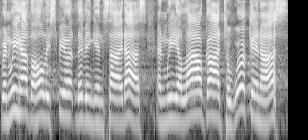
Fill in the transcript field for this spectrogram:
When we have the Holy Spirit living inside us and we allow God to work in us,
